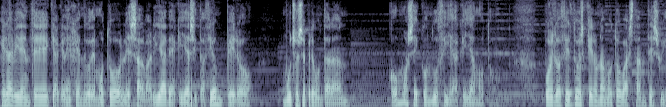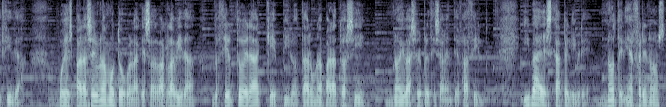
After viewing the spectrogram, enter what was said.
Era evidente que aquel engendro de moto le salvaría de aquella situación, pero muchos se preguntarán cómo se conducía aquella moto. Pues lo cierto es que era una moto bastante suicida, pues para ser una moto con la que salvar la vida, lo cierto era que pilotar un aparato así no iba a ser precisamente fácil. Iba a escape libre, no tenía frenos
